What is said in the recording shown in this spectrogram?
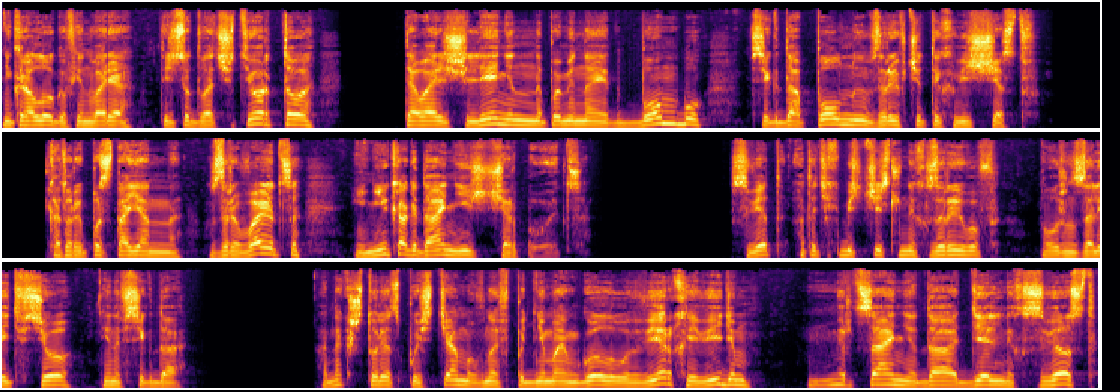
некрологов января 1924 товарищ Ленин напоминает бомбу – всегда полную взрывчатых веществ, которые постоянно взрываются и никогда не исчерпываются. Свет от этих бесчисленных взрывов должен залить все и навсегда. Однако сто лет спустя мы вновь поднимаем голову вверх и видим мерцание до отдельных звезд,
